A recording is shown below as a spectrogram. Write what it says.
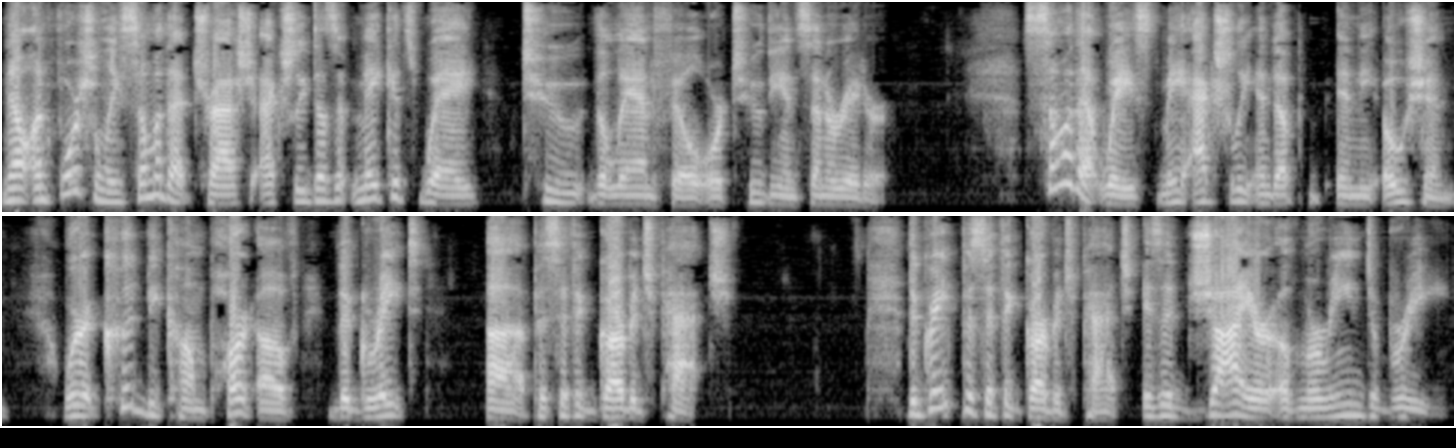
Now, unfortunately, some of that trash actually doesn't make its way to the landfill or to the incinerator. Some of that waste may actually end up in the ocean, where it could become part of the Great uh, Pacific Garbage Patch. The Great Pacific Garbage Patch is a gyre of marine debris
